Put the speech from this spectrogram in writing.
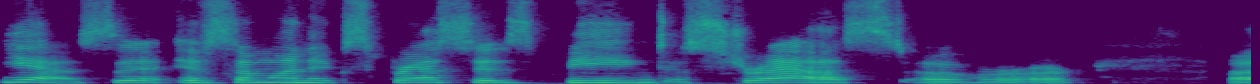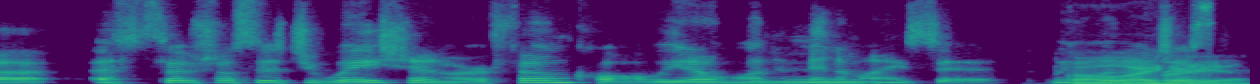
Yes. If someone expresses being distressed over uh, a social situation or a phone call, we don't want to minimize it. We oh, want I to see. just Yeah.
